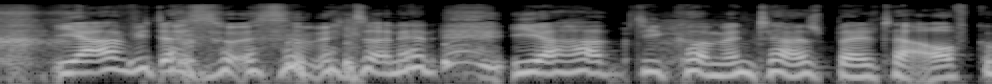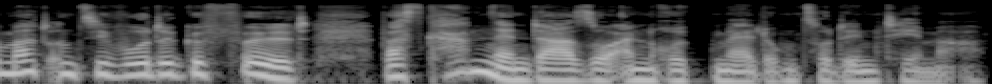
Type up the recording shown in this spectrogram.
Ja, wie das so ist im Internet. Ihr habt die Kommentarspalte aufgemacht und sie wurde gefüllt. Was kam denn da so an Rückmeldung zu dem Thema?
